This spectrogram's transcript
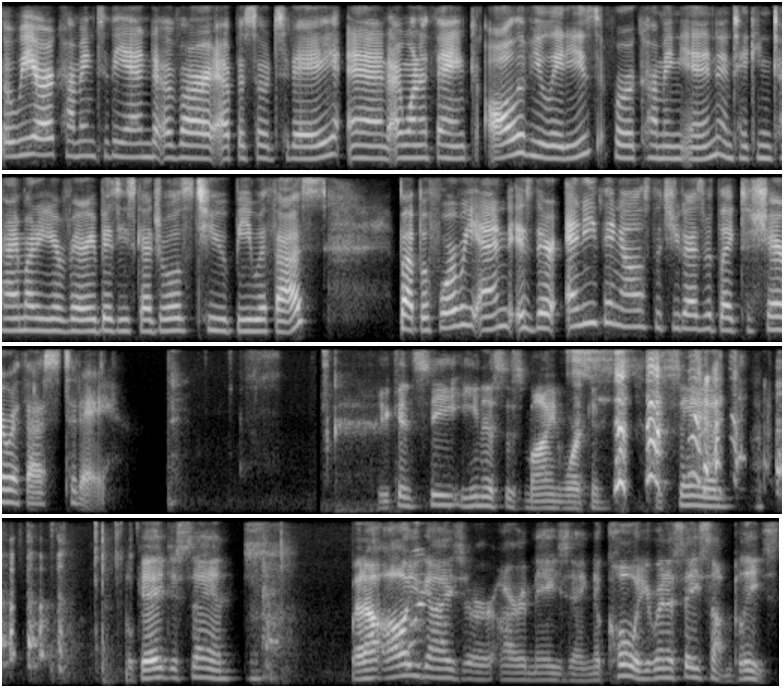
So, we are coming to the end of our episode today, and I want to thank all of you ladies for coming in and taking time out of your very busy schedules to be with us. But before we end, is there anything else that you guys would like to share with us today? You can see Ines's mind working. Just saying. Okay, just saying. But all you guys are are amazing. Nicole, you're going to say something, please.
